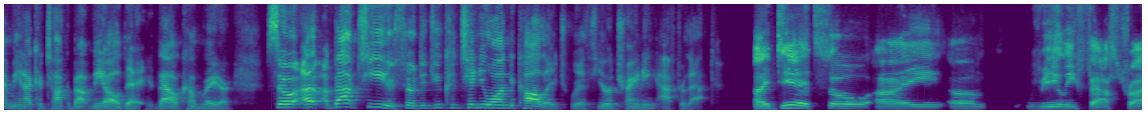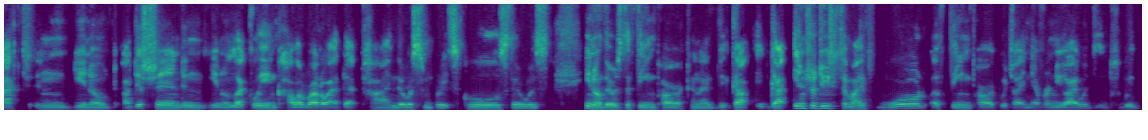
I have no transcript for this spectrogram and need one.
I mean, I could talk about me all day. That'll come later. So, uh, about to you. So, did you continue on to college with your training after that? I did. So, I um, really fast tracked and you know auditioned and you know luckily in colorado at that time there were some great schools there was you know there was the theme park and i got got introduced to my world of theme park which i never knew i would would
